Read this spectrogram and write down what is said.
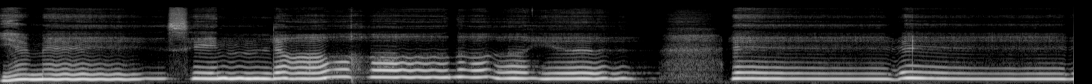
Yemesin lahanayı e, e, e,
